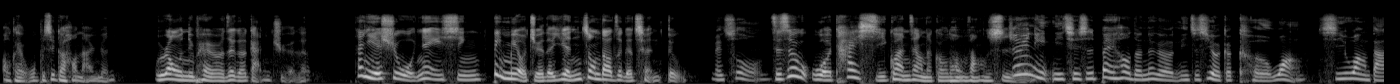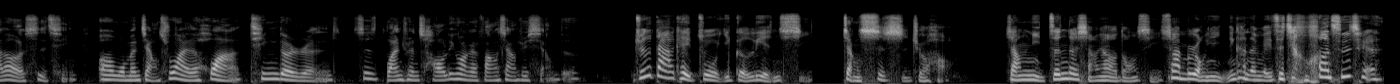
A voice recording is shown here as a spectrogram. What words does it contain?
，OK，我不是个好男人。我让我女朋友有这个感觉了，但也许我内心并没有觉得严重到这个程度。没错，只是我太习惯这样的沟通方式。就是你，你其实背后的那个，你只是有一个渴望、希望达到的事情。呃，我们讲出来的话，听的人是完全朝另外一个方向去想的。我觉得大家可以做一个练习，讲事实就好，讲你真的想要的东西。虽然不容易，你可能每次讲话之前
